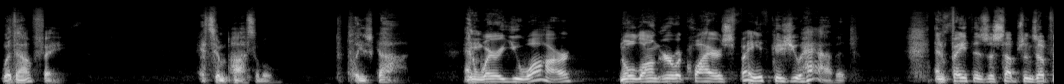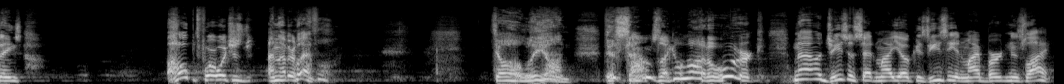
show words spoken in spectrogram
Without faith, it's impossible to please God. And where you are no longer requires faith because you have it. And faith is the substance of things hoped for, which is another level. Oh, Leon, this sounds like a lot of work. No, Jesus said, My yoke is easy and my burden is light.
